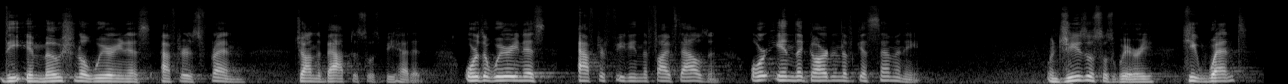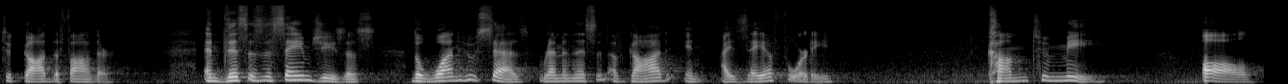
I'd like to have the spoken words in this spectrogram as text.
the emotional weariness after his friend John the Baptist was beheaded, or the weariness after feeding the 5,000, or in the Garden of Gethsemane. When Jesus was weary, he went to God the Father. And this is the same Jesus, the one who says, reminiscent of God in Isaiah 40, Come to me, all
